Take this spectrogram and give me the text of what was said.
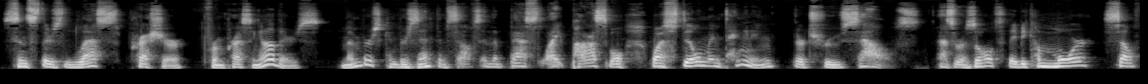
Since there's less pressure from pressing others, members can present themselves in the best light possible while still maintaining their true selves. As a result, they become more self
